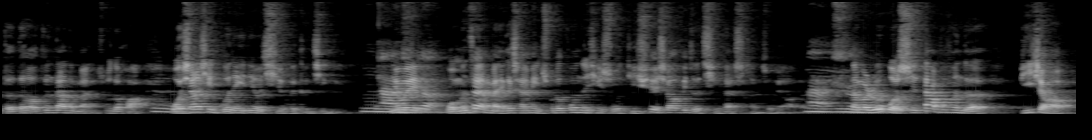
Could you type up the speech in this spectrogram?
得到更大的满足的话，我相信国内一定有企业会跟进的。嗯，因为我们在买一个产品，除了功能性时候，的确消费者情感是很重要的。嗯，是。那么，如果是大部分的比较。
